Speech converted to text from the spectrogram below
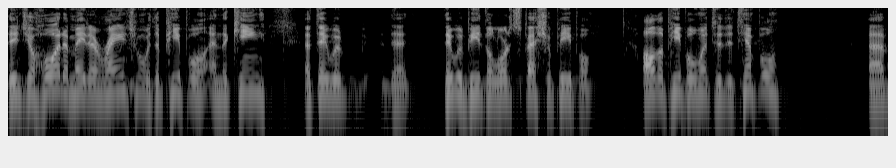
then jehoiada made an arrangement with the people and the king that they would that they would be the lord's special people. All the people went to the temple of,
